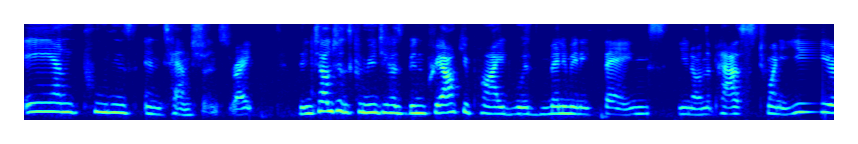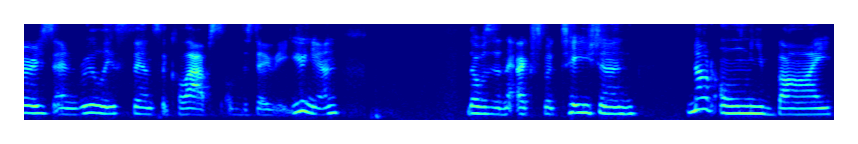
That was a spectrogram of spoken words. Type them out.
and Putin's intentions, right? The intelligence community has been preoccupied with many, many things, you know, in the past 20 years and really since the collapse of the Soviet Union. There was an expectation not only by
